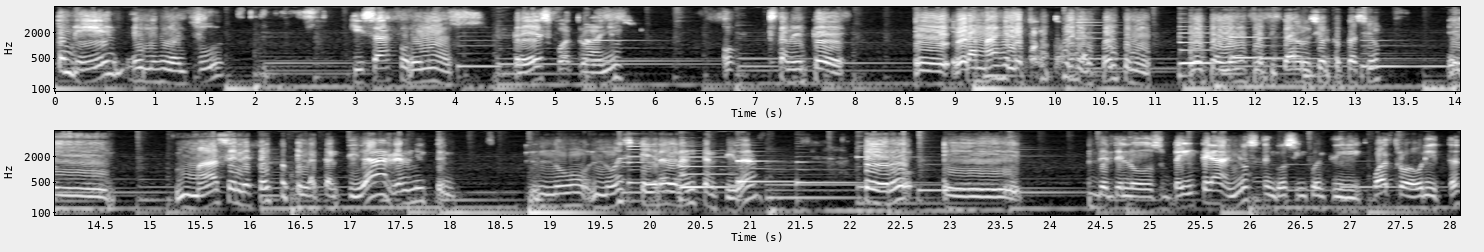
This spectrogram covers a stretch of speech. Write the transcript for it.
tomé en mi juventud, quizás por unos 3, 4 años, honestamente eh, era más el efecto del alcohol, como creo que habíamos platicado en cierta ocasión, eh, más el efecto que la cantidad. Realmente no, no es que era gran cantidad, pero eh, desde los 20 años, tengo 54 ahorita,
